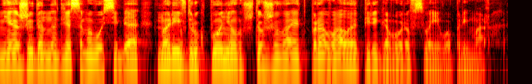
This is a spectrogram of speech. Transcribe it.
Неожиданно для самого себя Мари вдруг понял, что желает провала переговоров своего примарха.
